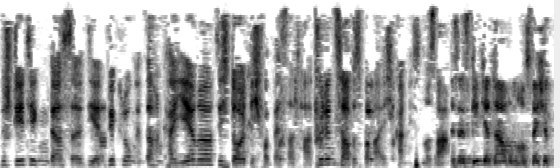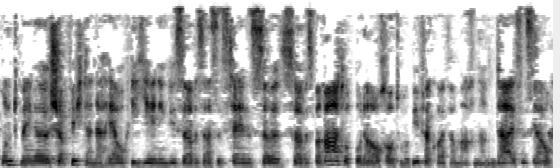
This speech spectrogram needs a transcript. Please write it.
bestätigen, dass äh, die Entwicklung in Sachen Karriere sich deutlich verbessert hat. Für den Servicebereich kann ich es nur sagen. Also es geht ja darum, aus welcher Grundmenge schöpfe ich dann nachher auch diejenigen, die Serviceassistenz, Serviceberater oder auch Automobilverkäufer machen. Und da ist es ja auch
